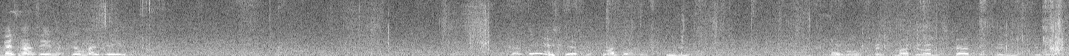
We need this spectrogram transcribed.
Kāpēc man zīme, filmē zīme? Kā tu ieskries pēc Madonas? Varbūt pēc Madonas kartes ir izpildīt.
